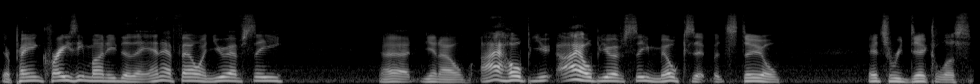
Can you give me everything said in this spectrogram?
They're paying crazy money to the NFL and UFC. Uh, you know, I hope you I hope UFC milks it, but still, it's ridiculous.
